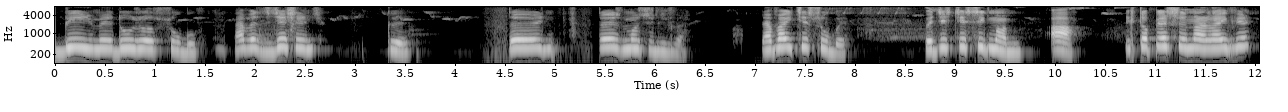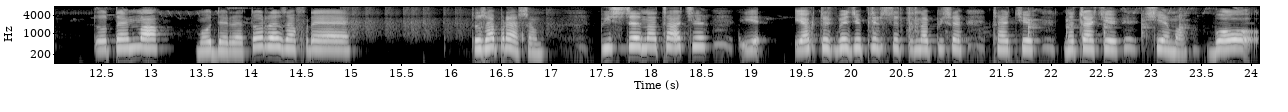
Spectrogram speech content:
Bijmy dużo subów, nawet z 10 k. To, to jest możliwe. Dawajcie suby. Będziecie Sigmami. A, i kto pierwszy na live, to ten ma moderatora za free. To zapraszam. Piszcie na czacie. Jak ktoś będzie pierwszy, to napisze czacie, na czacie siema. Bo,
